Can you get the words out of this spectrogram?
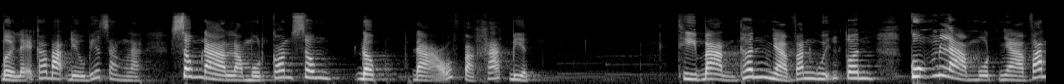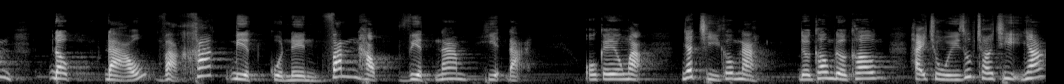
Bởi lẽ các bạn đều biết rằng là Sông Đà là một con sông độc đáo và khác biệt. Thì bản thân nhà văn Nguyễn Tuân cũng là một nhà văn độc đáo và khác biệt của nền văn học Việt Nam hiện đại. Ok không ạ? Nhất trí không nào? Được không? Được không? Hãy chú ý giúp cho chị nhá.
